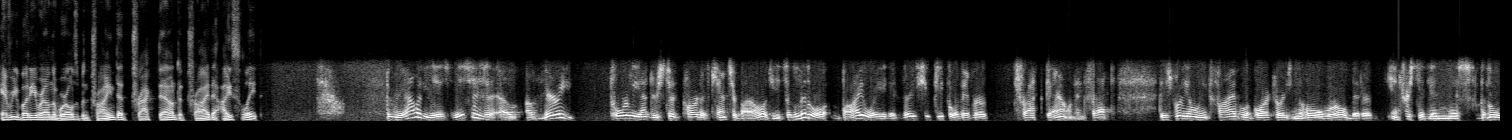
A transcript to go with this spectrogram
everybody around the world has been trying to track down to try to isolate? The reality is, this is a, a very poorly understood part of cancer biology. It's a little byway that very few people have ever tracked down. In fact, there's really only five laboratories in the whole world that are interested in this little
